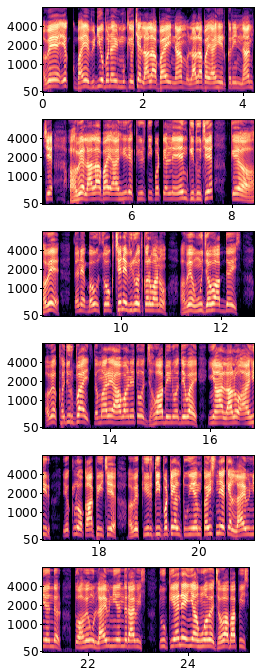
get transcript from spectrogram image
હવે એક ભાઈએ વીડિયો બનાવીને મૂક્યો છે, લાલાભાઈ નામ, લાલાભાઈ આહિર કરીને નામ છે. હવે લાલાભાઈ આહિરે કીર્તિ પટેલને એમ કીધું છે કે, હવે તને બહુ શોખ છે ને વિરોધ કરવાનો. હવે હું જવાબ દઈશ. હવે ખજૂરભાઈ, તમારે આવાને તો જવાબી ન દેવાય. અહીંયા લાલો આહિર એકલો કાફી છે. હવે કીર્તિ પટેલ, તું એમ કહીશ ને કે લાઈવની અંદર. તો હવે હું લાઈવની અંદર આવીશ. તું કહે ને અહીંયા હું હવે જવાબ આપીશ.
